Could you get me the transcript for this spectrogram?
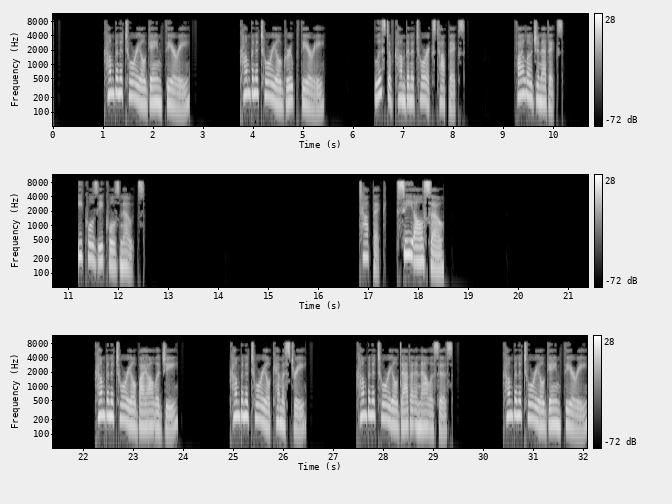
Combinatorial game theory Combinatorial group theory List of combinatorics topics Phylogenetics Notes Topic See also Combinatorial biology Combinatorial chemistry Combinatorial data analysis Combinatorial game theory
